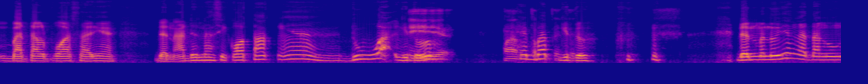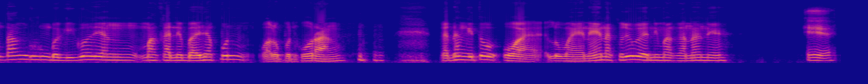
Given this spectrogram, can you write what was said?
batal puasanya dan ada nasi kotaknya dua gitu loh. Iya. Hebat itu. gitu. dan menunya nggak tanggung-tanggung bagi gue yang makannya banyak pun walaupun kurang. Kadang itu wah lumayan enak juga nih makanannya. Iya.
